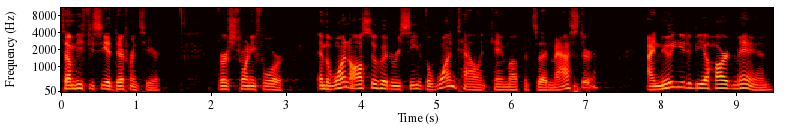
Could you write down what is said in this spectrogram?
Tell me if you see a difference here. Verse 24 And the one also who had received the one talent came up and said, Master, I knew you to be a hard man,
